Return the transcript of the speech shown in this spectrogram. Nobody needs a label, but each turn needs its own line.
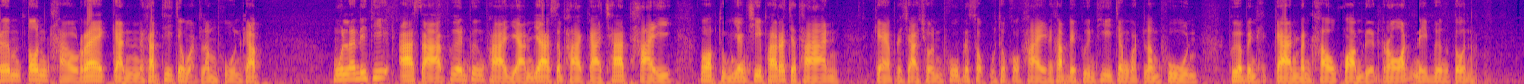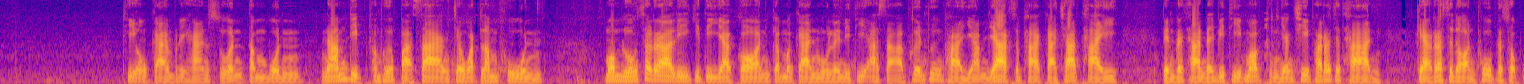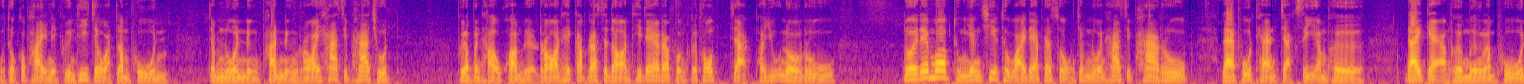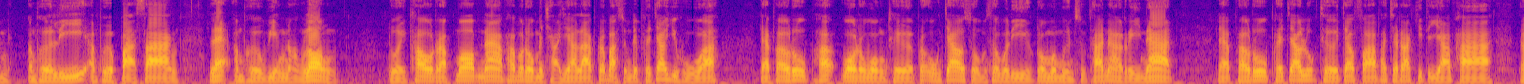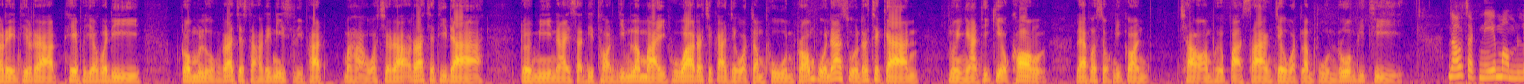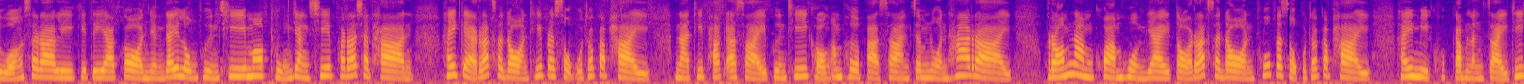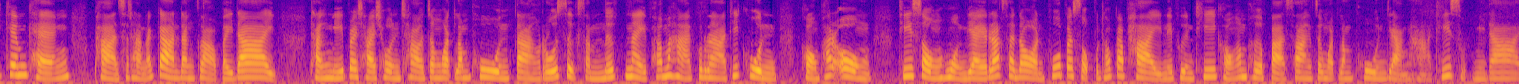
เริ่มต้นข่าวแรกกันนะครับที่จังหวัดลำพูนครับ มูลนิธิอาสาเพื่อนพึ่งพายามยากสภากาชาติไทย มอบถุงยังชีพพระราชทาน แก่ประชาชนผู้ประสบอุทกภัยนะครับในพื้นที่จังหวัดลำพูน เพื่อเป็นการบรรเทาความเดือดร้อนในเบื้องต้น ที่องค์การบริหารส่วนตำบลน้ำดิบอำเภอป่าซางจังหวัดลำพูนหม่อมหลวงสราลีกิติยากร กรรมการมูลนิธิอาสาเพื่อนพึ่งพายามยากสภากาชาติไทย เป็นประธานในพิธีมอบถุงยังชีพพระราชทาน แก่รัษฎรผู้ประสบอุทกภัยในพื้นที่จังหวัดลำพูนจำนวน 1,155 ชุด เพื่อบรรเทาความเดือดร้อนให้กับรัษฎรที่ได้รับผลกระทบจากพายุโนรู โดยได้มอบถุงยังชีพถวายแด่พระสงฆ์จำนวน 55 รูป และผู้แทนจาก 4 อำเภอ ได้แก่อำเภอเมืองลำพูนอำเภอลี้อำเภอป่าซาง และอำเภอเวียงหนองล่อง โดยเข้ารับมอบหน้าพระบรมฉายาลักษณ์พระบาทสมเด็จพระเจ้าอยู่หัว และพระรูปพระวรวงศ์เธอ พระองค์เจ้าสมสวรีกรมหมื่นสุทธานารีนาถ และพระรูปพระเจ้าลูกเธอเจ้าฟ้าพัชรกิติยาภานเรนทิราชเทพยวดี กรมหลวงราชสารินีสิริพัฒน์มหาวชิระราชธิดา โดยมีนายสันติธรยิ้มละไมผู้ว่าราชการจังหวัดลำพูนพร้อมหัวหน้าส่วนราชการหน่วยงานที่เกี่ยวข้อง และประสงค์นิกรชาวอำเภอป่าซางจังหวัดลำพูนร่วมพิธี
นอกจากนี้หม่อมหลวงสราลีกิติยากรยังได้ลงพื้นที่มอบถุงอย่างชีพพระราชทาน ให้แก่รัษฎรที่ประสบอุทกภัยณที่พักอาศัยพื้นที่ของอำเภอป่าซางจำนวน 5 ราย พร้อมนำความห่วงใยต่อรัษฎรผู้ประสบอุทกภัย ให้มีกำลังใจที่เข้มแข็ง ผ่านสถานการณ์ดังกล่าวไปได้ ทั้งนี้ประชาชนชาวจังหวัดลำพูนต่างรู้สึกสำนึกในพระมหากรุณาธิคุณของพระองค์ ที่ทรงห่วงใยรัษฎรผู้ประสบอุทกภัย ในพื้นที่ของอำเภอป่าซางจังหวัดลำพูนอย่างหาที่สุดมิได้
